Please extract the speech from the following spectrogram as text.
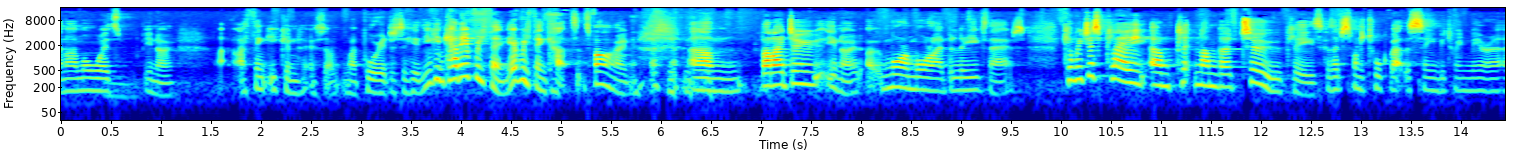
And I'm always, you know, I think you can, as my poor editor here, you can cut everything. Everything cuts, it's fine. um, but I do, you know, uh, more and more I believe that. Can we just play um, clip number two, please? Because I just want to talk about the scene between Meera.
